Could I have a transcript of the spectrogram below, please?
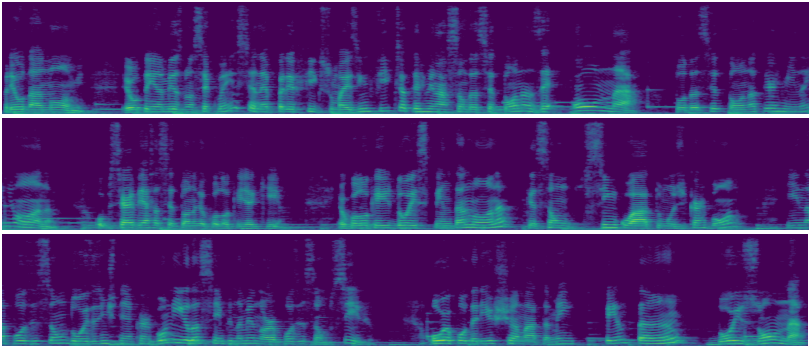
Para eu dar nome, eu tenho a mesma sequência, né? Prefixo mais infixo, a terminação das cetonas é ona. Toda cetona termina em ona. Observe essa cetona que eu coloquei aqui. Eu coloquei 2 pentanona, que são cinco átomos de carbono, e na posição 2 a gente tem a carbonila, sempre na menor posição possível. Ou eu poderia chamar também pentan 2-ona,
